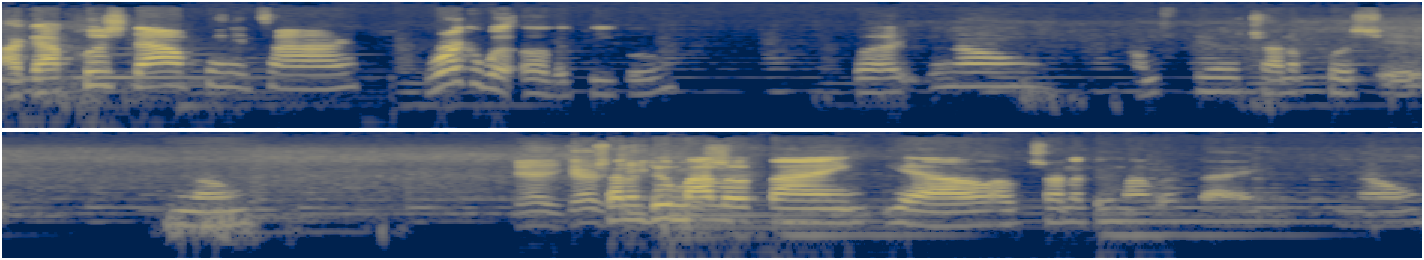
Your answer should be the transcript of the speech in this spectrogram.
I got pushed down plenty of time working with other people. But you know, I'm still trying to push it. You know, Yeah, you gotta trying to do my little thing. Yeah, I'm trying to do my little thing. You know.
